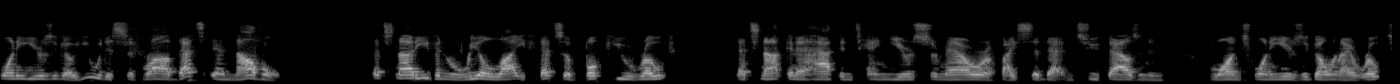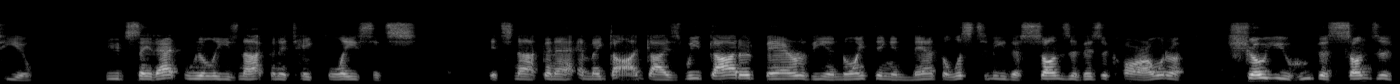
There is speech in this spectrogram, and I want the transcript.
20 years ago, you would have said, Robb, that's a novel. That's not even real life. That's a book you wrote. That's not going to happen 10 years from now, or if I said that in 2001, 20 years ago, and I wrote to you, you'd say that really is not going to take place. It's it's not gonna. And my God, guys, we've got to bear the anointing and mantle. Listen to me, the sons of Issachar. I want to show you who the sons of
